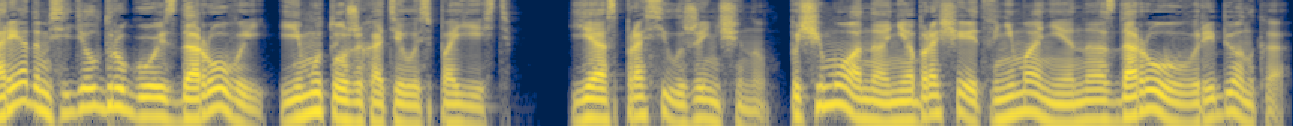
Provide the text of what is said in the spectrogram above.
А рядом сидел другой, здоровый, и ему тоже хотелось поесть. Я спросил женщину, почему она не обращает внимания на здорового ребенка,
